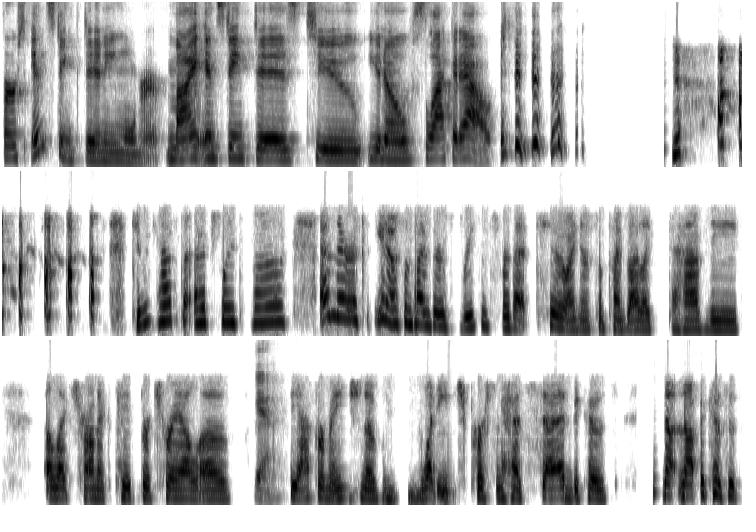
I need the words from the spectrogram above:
first instinct anymore. My instinct is to, you know, slack it out. yeah. Do we have to actually talk? And there's, you know, sometimes there's reasons for that too. I know sometimes I like to have the electronic paper trail of yeah the affirmation of what each person has said because not not because it's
